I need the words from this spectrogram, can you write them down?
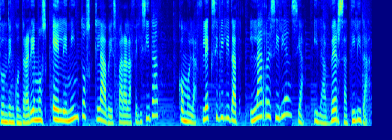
donde encontraremos elementos claves para la felicidad como la flexibilidad, la resiliencia y la versatilidad.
